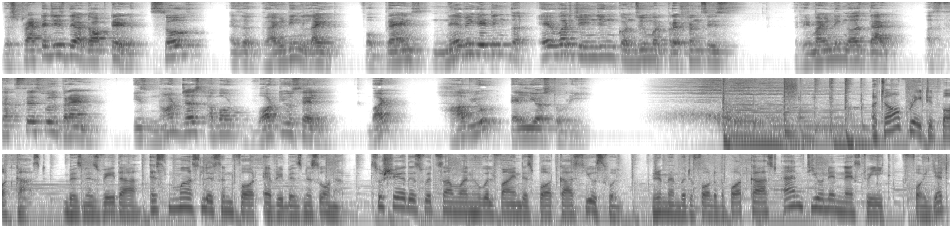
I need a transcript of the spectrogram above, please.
The strategies they adopted serve as a guiding light for brands navigating the ever changing consumer preferences, reminding us that a successful brand is not just about what you sell, but how you tell your story. A top rated podcast, Business Veda, is must listen for every business owner. So share this with someone who will find this podcast useful. Remember to follow the podcast and tune in next week for yet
